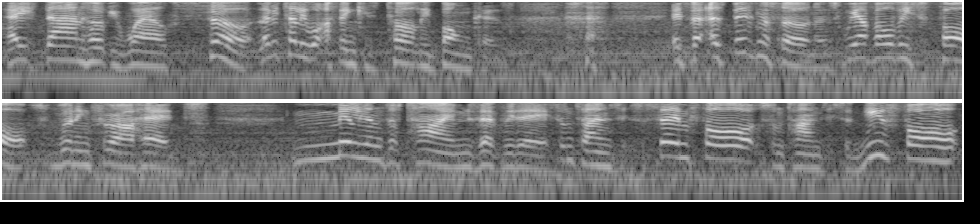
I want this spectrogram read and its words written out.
Hey, it's Dan. Hope you're well. So let me tell you what I think is totally bonkers. it's that as business owners, we have all these thoughts running through our heads millions of times every day. Sometimes it's the same thought, sometimes it's a new thought,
